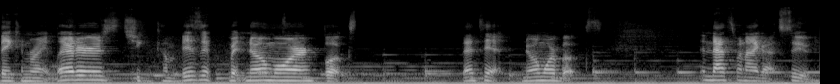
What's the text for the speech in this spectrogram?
they can write letters, she can come visit, but no more books. That's it, no more books. And that's when I got sued.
